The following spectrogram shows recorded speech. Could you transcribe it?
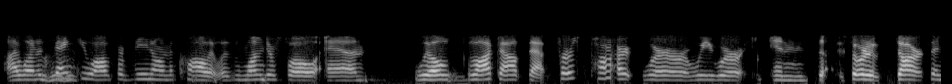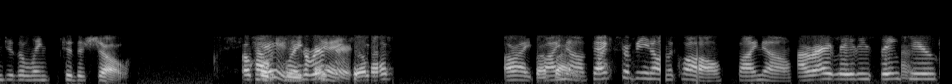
I want to mm-hmm. thank you all for being on the call. It was wonderful, and we'll block out that first part where we were in sort of dark, send you the link to the show. Okay, terrific. All right. Bye-bye. Bye now. Thanks for being on the call. Bye now. All right, ladies. Thank you.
